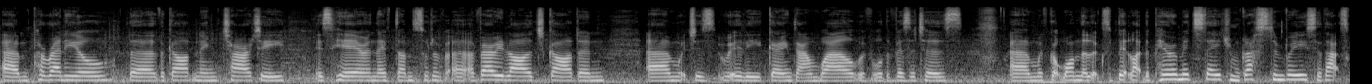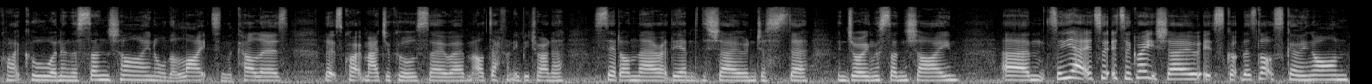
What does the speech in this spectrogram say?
Um, Perennial, the, the gardening charity, is here, and they've done sort of a, a very large garden, um, which is really going down well with all the visitors. Um, we've got one that looks a bit like the pyramid stage from Glastonbury, so that's quite cool. And in the sunshine, all the lights and the colours looks quite magical. So um, I'll definitely be trying to sit on there at the end of the show and just uh, enjoying the sunshine. Um, so yeah, it's a, it's a great show. It's got there's lots going on.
